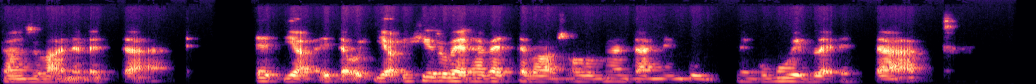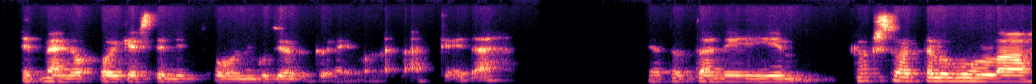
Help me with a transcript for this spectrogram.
kansalainen, että, et, ja, että, ja hirveän hävettävää olisi ollut myöntää niin kuin, niin kuin muille, että, että mä en oikeasti nyt ole niin kuin työkykyinen ilman lääkkeitä. Ja tota, niin, 2000-luvulla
